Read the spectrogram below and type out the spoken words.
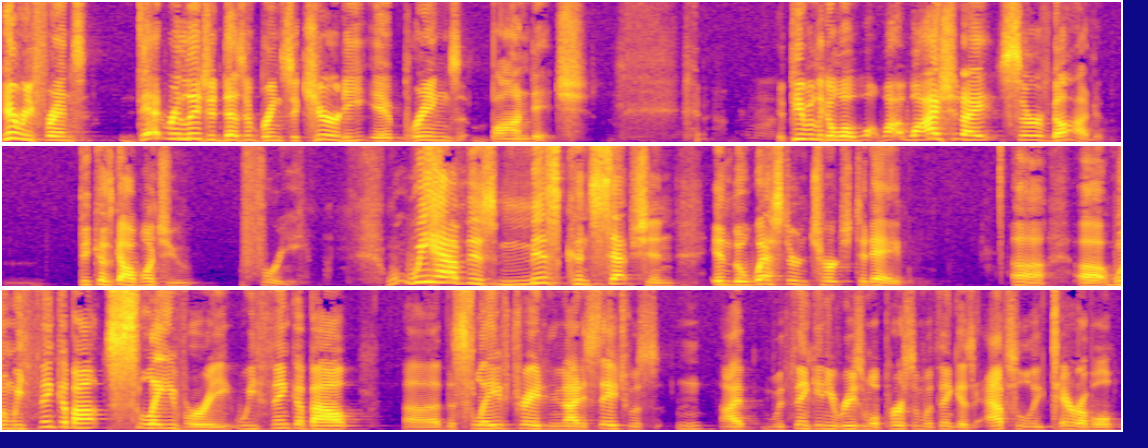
Hear me, friends. Dead religion doesn't bring security, it brings bondage. If people are looking, well, why should I serve God? Because God wants you free. We have this misconception in the Western church today. Uh, uh, when we think about slavery, we think about uh, the slave trade in the United States was, I would think any reasonable person would think is absolutely terrible.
